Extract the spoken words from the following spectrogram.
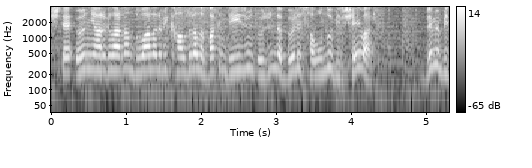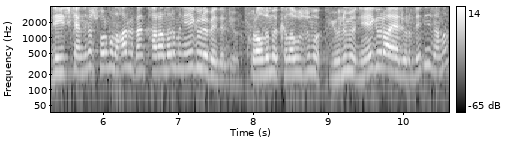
işte ön yargılardan duvarları bir kaldıralım. Bakın deizmin özünde böyle savunduğu bir şey var. Değil mi? Bir deist kendine sormalı. Harbi ben kararlarımı neye göre belirliyorum? Kuralımı, kılavuzumu, yönümü neye göre ayarlıyorum dediği zaman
